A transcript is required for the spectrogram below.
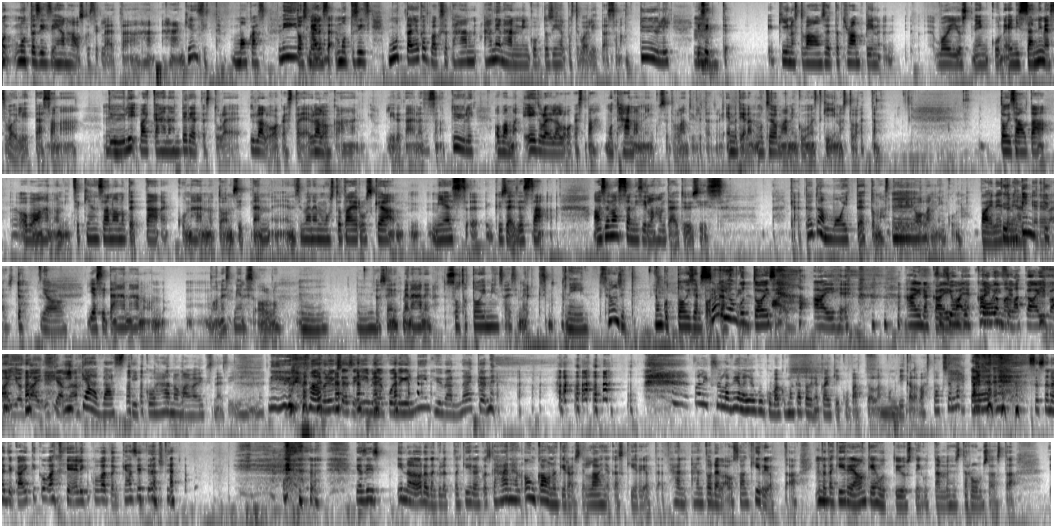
Mut, mutta siis ihan hauska sillä, että hän, hänkin sitten mokas Niin, tuossa mielessä. Mutta, siis, mutta joka tapauksessa, että hän, hänen hän niin kuin tosi helposti voi liittää sanan tyyli. Ja Mm. sitten kiinnostavaa on se, että Trumpin voi just niin kuin, ei missään nimessä voi liittää sanaa tyyli, mm. vaikka hän periaatteessa tulee yläluokasta ja yläluokkaan hän liitetään yleensä sana tyyli. Obama ei tule yläluokasta, mutta hän on niin kuin se tavallaan tyylitaituri. En mä tiedä, mutta se on vaan niin kuin mun mielestä kiinnostavaa, että toisaalta Obamahan on itsekin sanonut, että kun hän nyt on sitten ensimmäinen musta tai ruskea mies kyseisessä asemassa, niin silloinhan täytyy siis käyttäytyä moitteettomasti, mm. eli olla niin kuin Paineet on ihan tyttö. Joo. Ja sitähän hän on monessa mielessä ollut, Mm. mm. jos ei nyt mennä hänen sotatoimiinsa esimerkiksi, mutta Niin. se on sitten jonkun toisen Se podcastin. on jonkun toisen aihe. Aina kaivaa Siis ja kaivamalla toisen- kaivaa jotain ikävää. Ikävästi, kun hän on maailman yksinäisin ihminen. Niin, maailman yksiäisen ihminen on kuitenkin niin hyvän näköinen. Oliko sulla vielä joku kuva, kun mä katsoin jo kaikki kuvat tuolla mun viikalla vastauksella? Eh, Sä sanoit jo kaikki kuvat, eli kuvat on käsitelty. Ja siis innolla odotan kyllä tätä kirjaa, koska hän on kaunokirjallisesti lahjakas kirjoittaja. Että hän, hän todella osaa kirjoittaa. Ja mm. tätä kirjaa on kehuttu just niin kuin tämmöisestä runsaasta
